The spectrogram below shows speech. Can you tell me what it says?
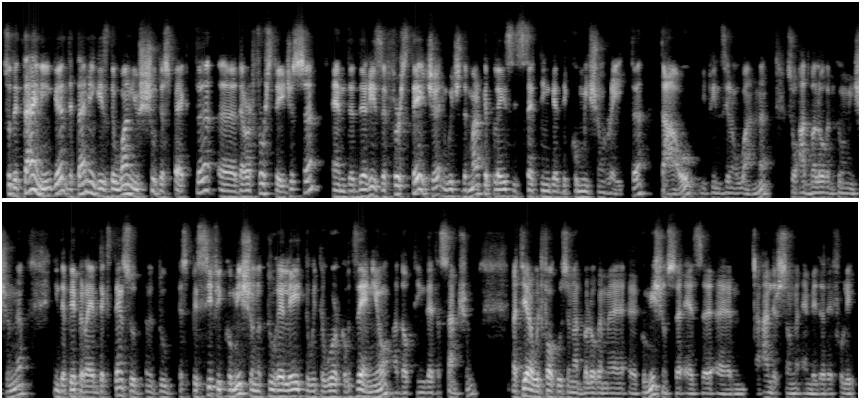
So the timing, the timing is the one you should expect. Uh, there are four stages, and there is a first stage in which the marketplace is setting the commission rate, tau, between 0 and 1, so ad valorem commission. In the paper, I have the extension to a specific commission to relate with the work of Zennyo, adopting that assumption. But here I will focus on ad valorem uh, commissions as um, Anderson embedded fully.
